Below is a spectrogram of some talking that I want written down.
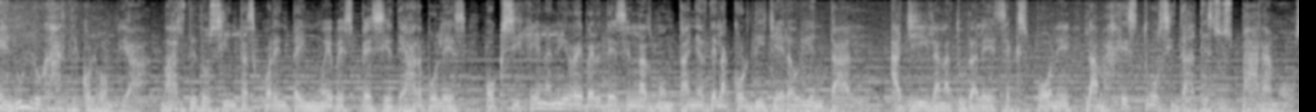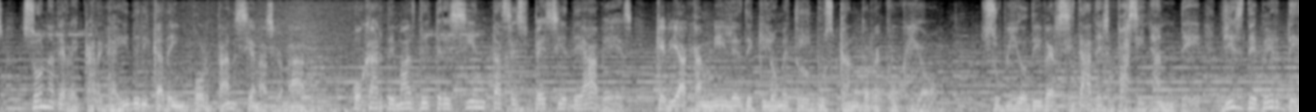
En un lugar de Colombia, más de 249 especies de árboles oxigenan y reverdecen las montañas de la cordillera oriental. Allí la naturaleza expone la majestuosidad de sus páramos, zona de recarga hídrica de importancia nacional, hogar de más de 300 especies de aves que viajan miles de kilómetros buscando refugio. Su biodiversidad es fascinante y es deber de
